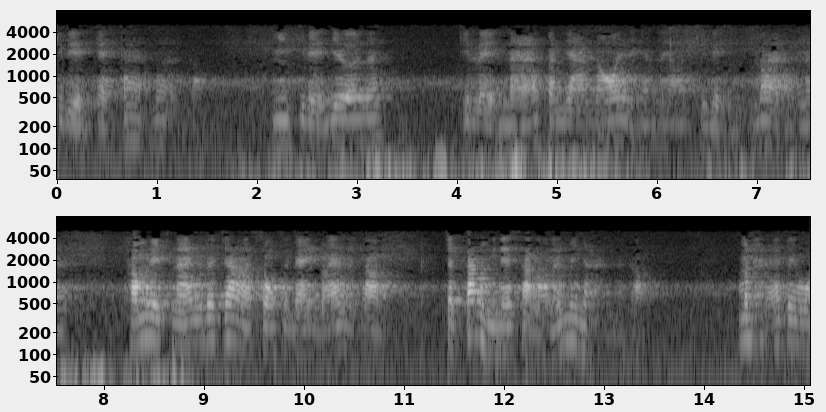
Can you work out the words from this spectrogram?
กิเลสแก่กล้ามากครับ มีกิเลสเยอะนะกิเลสหนาปัญญาน้อยอย่างนี้ยนะกิเลสมากนะทำให้ศาสนาพระพุทธเจ้าทรงแสดงไปแล้วนะครับ จะตั้งอยู่ในสัตว์เหล่านั้นไม่นานนะครับ มันหายไปไว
